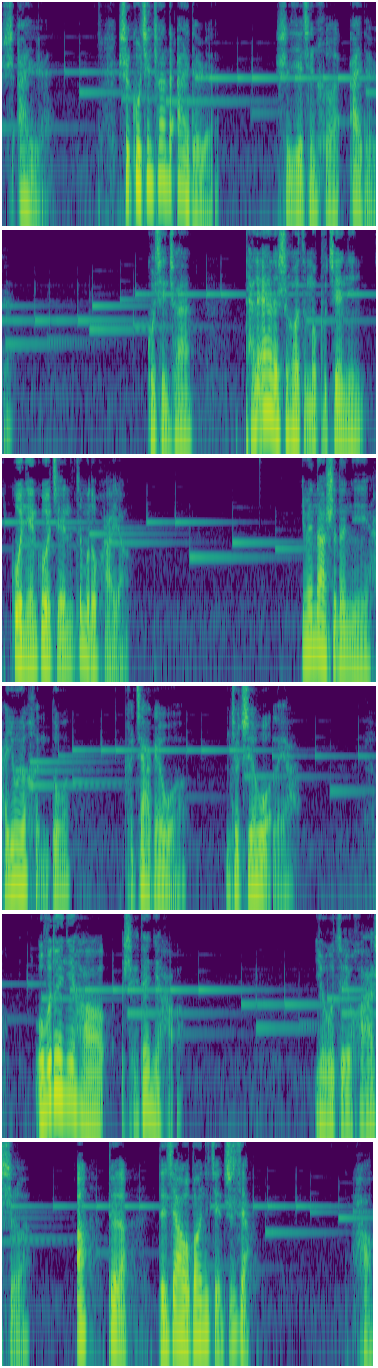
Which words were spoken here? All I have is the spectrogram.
是爱人，是顾青川的爱的人，是叶清河爱的人。顾清川，谈恋爱的时候怎么不见你过年过节这么多花样？因为那时的你还拥有很多，可嫁给我，你就只有我了呀。我不对你好，谁对你好？油嘴滑舌。啊，对了，等下我帮你剪指甲。好，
